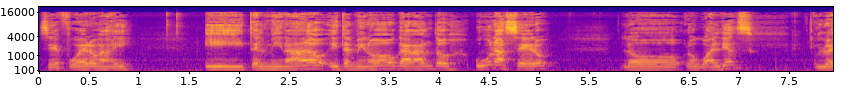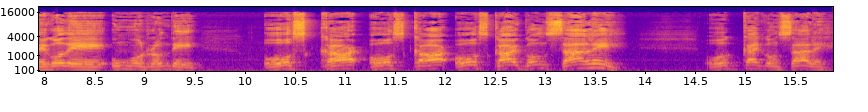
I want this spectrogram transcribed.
Se fueron ahí. Y, terminado, y terminó ganando 1 a 0 los, los Guardians. Luego de un jonrón de Oscar, Oscar, Oscar González. Oscar González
